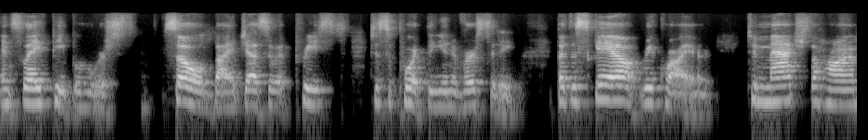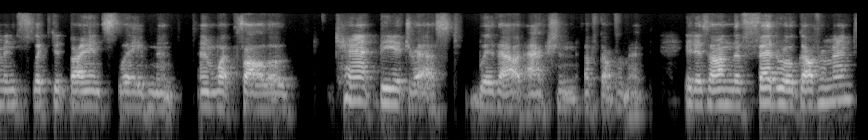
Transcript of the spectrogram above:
enslaved people who were sold by a Jesuit priests to support the university. But the scale required to match the harm inflicted by enslavement and what followed can't be addressed without action of government. It is on the federal government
